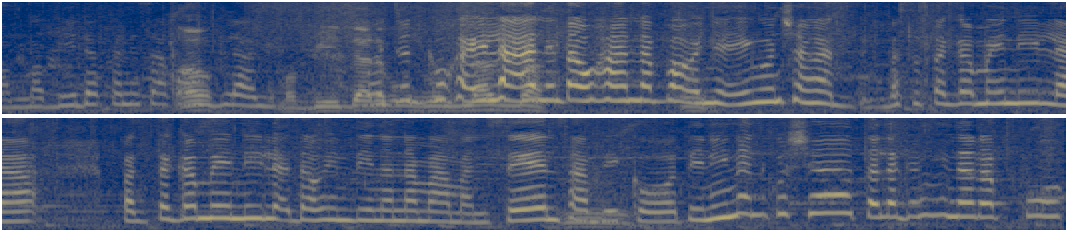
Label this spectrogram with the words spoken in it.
Ma- Mabida ka ni sa akong vlog. mabida na Wajud kung ko kaila. Alin tawhana ba? O niya, ingon siya nga, basta taga Maynila. Pag taga Maynila daw hindi na namamansin. Sabi ko, tininan ko siya. Talagang hinarap ko.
